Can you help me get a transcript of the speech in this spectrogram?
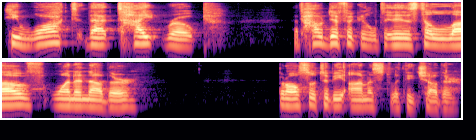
He walked that tightrope of how difficult it is to love one another, but also to be honest with each other.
